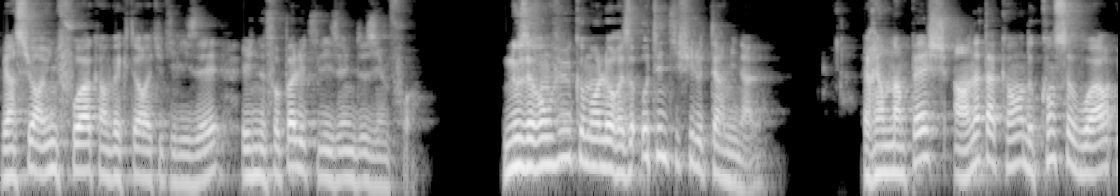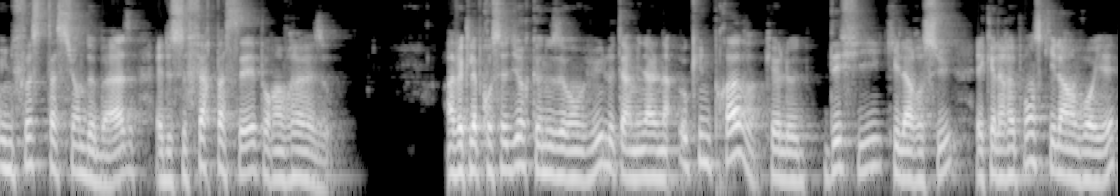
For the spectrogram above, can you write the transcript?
Bien sûr, une fois qu'un vecteur est utilisé, il ne faut pas l'utiliser une deuxième fois. Nous avons vu comment le réseau authentifie le terminal. Rien n'empêche à un attaquant de concevoir une fausse station de base et de se faire passer pour un vrai réseau. Avec la procédure que nous avons vue, le terminal n'a aucune preuve que le défi qu'il a reçu et que les réponses qu'il a envoyées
